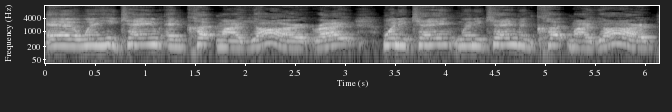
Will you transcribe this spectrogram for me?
And when he came and cut my yard, right? When he came, when he came and cut my yard,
